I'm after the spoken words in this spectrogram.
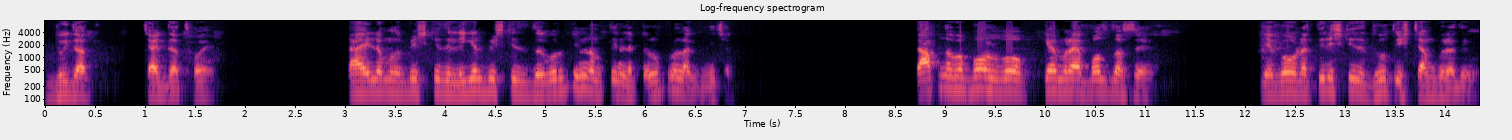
দুই দাঁত, চার দাঁত হয় তাহলে মনে বিশ কেজি লিগেল বিশ কেজি দুধের গরু কিনলাম, তিন লাখ টাকার উপরে লাগবে নিচে। তা আপনাকে বলব, ক্যামেরায় বলতেছে যে গরুটা তিরিশ কেজি দুধ স্ট্যাম্প করে দেবো।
